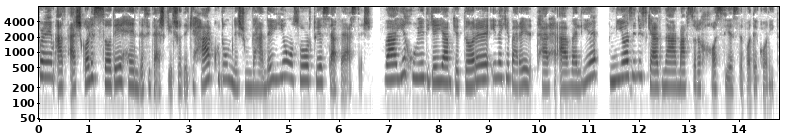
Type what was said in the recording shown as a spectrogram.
فریم از اشکال ساده هندسی تشکیل شده که هر کدوم نشون دهنده یه عنصر توی صفحه هستش. و یه خوبی دیگه ای هم که داره اینه که برای طرح اولیه نیازی نیست که از نرم افزار خاصی استفاده کنید.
